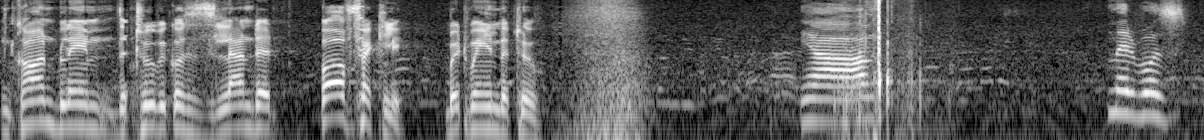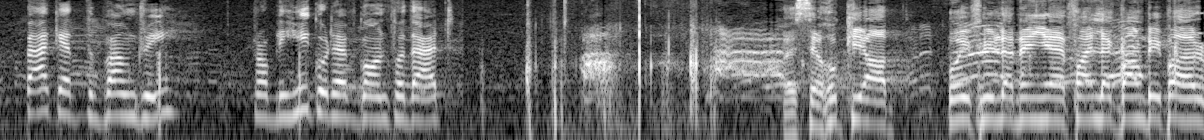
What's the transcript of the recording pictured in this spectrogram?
you can't blame the two because it's landed perfectly between the two. Yeah, Mir was back at the boundary. Probably he could have gone for that. वैसे हुक किया कोई फील्डर नहीं है फाइन लेग बाउंड्री पर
